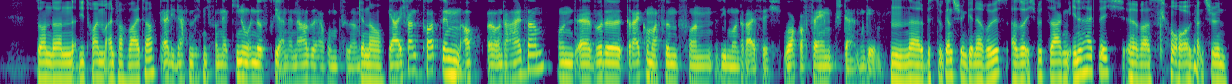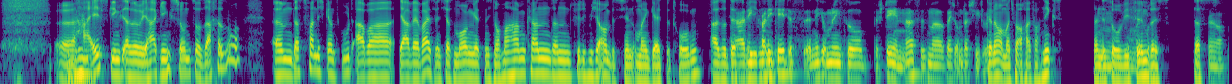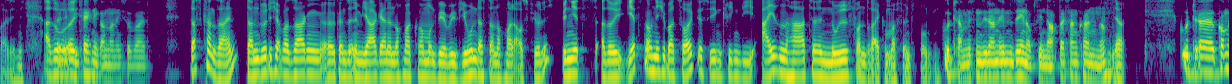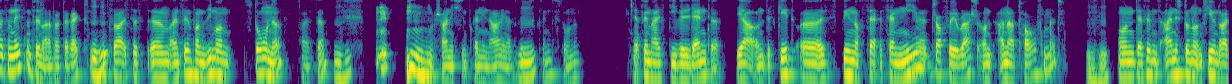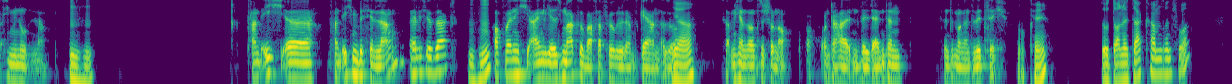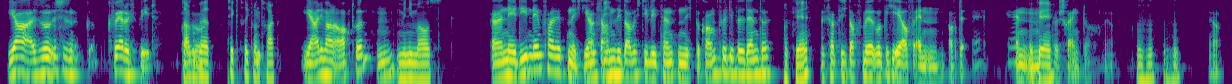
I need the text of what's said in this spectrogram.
sondern die träumen einfach weiter. ja, die lassen sich nicht von der Kinoindustrie an der Nase herumführen. Genau. Ja, ich fand es trotzdem auch äh, unterhaltsam und äh, würde 3,5 von 37 Walk of Fame Sternen geben. Hm, na, da bist du ganz schön generös. Also ich würde sagen, inhaltlich äh, war es oh, ganz schön äh, heiß. Ging, also ja, ging es schon zur Sache so. Ähm, das fand ich ganz gut. Aber ja, wer weiß, wenn ich das morgen jetzt nicht nochmal haben kann, dann fühle ich mich auch ein bisschen um mein Geld betrogen. Also Ja, die deswegen. Qualität ist äh, nicht unbedingt so bestehend, ne? Es ist mal recht unterschiedlich. Genau, manchmal auch einfach nix. Dann ist Hm, so wie. Filmriss. Das Ja. weiß ich nicht. Also Vielleicht ist äh, die Technik auch noch nicht so weit. Das kann sein. Dann würde ich aber sagen, äh, können Sie in einem Jahr gerne nochmal kommen und wir reviewen das dann nochmal ausführlich. Bin jetzt, also jetzt noch nicht überzeugt, deswegen kriegen die eisenharte 0 von 3,5 Punkten. Gut, da müssen sie dann eben sehen, ob sie nachbessern können, ne? Ja. Gut, äh, kommen wir zum nächsten Film einfach direkt. Mhm. Und zwar ist es ähm, ein Film von Simon Stone, heißt er. Mhm. Wahrscheinlich in Skandinavien, also wie Mhm. das klingt, Stone. Der Film heißt Die Wildente. Ja, und es geht, äh, es spielen noch Sa Sam Neill, Geoffrey Rush und Anna Torf mit. Mhm. Und der Film ist eine Stunde und 34 Minuten lang. Mhm. Fand ich, äh, fand ich ein bisschen lang, ehrlich gesagt. Mhm. Auch wenn ich eigentlich, also ich mag so Wasservögel ganz gern. Also Ja, das hat mich ansonsten schon auch, auch unterhalten. Wildenten sind immer ganz witzig. okay. So, Donald Duck kam drin vor. Ja, also es ist ein quer durchs Beet. Also, Dagobert, Tick, Trick und Track. ja, die waren auch drin. Hm. Minimaus. Äh, nee, die in dem Fall jetzt nicht. Die, Goofy? da haben sie, glaube ich, die Lizenzen nicht bekommen für die Wildente. Okay. Es hat sich doch wirklich eher auf Enden, auf der Enden Okay. beschränkt, doch. Ja. Mhm. Mhm. Ja.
